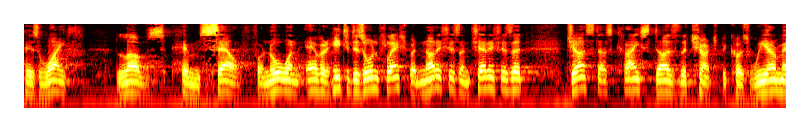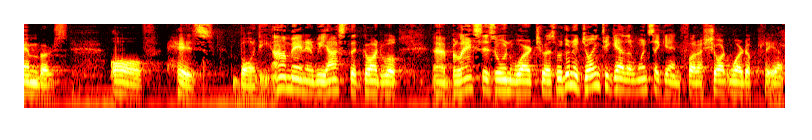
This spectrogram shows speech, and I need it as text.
his wife loves himself. For no one ever hated his own flesh, but nourishes and cherishes it, just as Christ does the church, because we are members of his body. Amen. And we ask that God will uh, bless his own word to us. We're going to join together once again for a short word of prayer.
